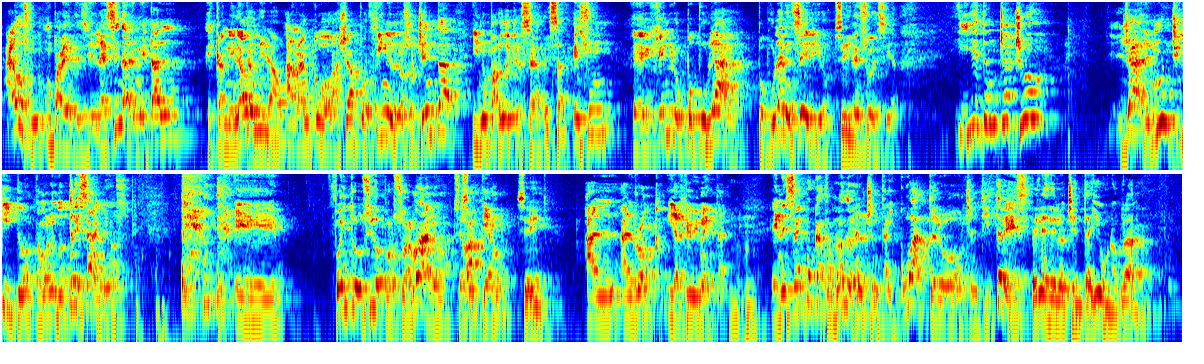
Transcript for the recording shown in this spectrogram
Hagamos un, un paréntesis. La escena de metal escandinavo, Escandinavo. arrancó allá por fines de los 80 y no paró de crecer. Exacto. Es un eh, género popular, popular en serio Sí. en Suecia. Y este muchacho, ya de muy chiquito, estamos hablando tres años, eh, fue introducido por su hermano, Sebastián, Sí. al, al rock y al heavy metal. En esa época, estamos hablando del año 84, 83. Él es del 81, claro.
